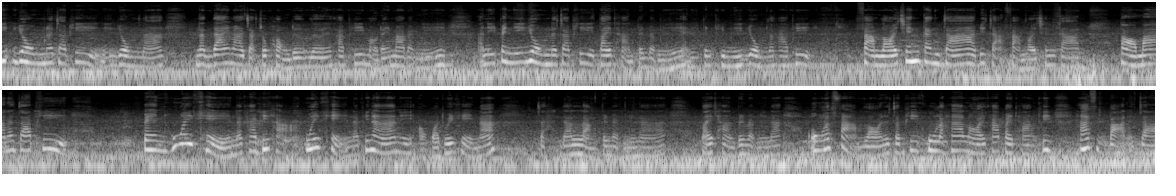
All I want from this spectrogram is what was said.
นิยมนะจ๊ะพี่นิยมนะ นัดได้มาจากเจ้าของเดิมเลยนะคะ พี่เหมาได้มาแบบนี้ อันนี้เป็นนิยมนะจ๊ะพี่ใต้ฐานเป็นแบบนี้ อันนี้เป็นพิมพ์นิยมนะคะพี่สามร้อยเช่นกันจ้าพี่จ๋าสามร้อยเช่นกัน ต่อมานะจ๊ะพี่เป็นห้วยเขนนะคะพี่ขาห้วยเขนนะพี่นะนี่ออกวัดห้วยเขนนะ จ้ะด้านหลังเป็นแบบนี้นะ ใต้ฐานเป็นแบบนี้นะ องค์ละ 300นะจ๊ะพี่คู่ละ 500 ค่าไปทางที่ 50 บาทนะจ๊ะ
